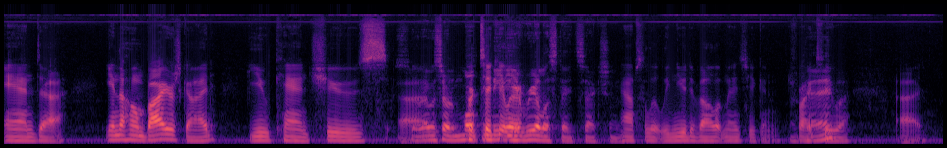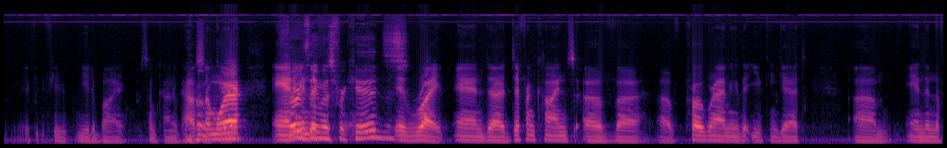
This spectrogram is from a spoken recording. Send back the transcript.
And uh, in the home buyer's guide, you can choose So that was sort of multimedia real estate section. Absolutely. New developments. You can try okay. to, uh, uh, if, you need to buy some kind of house Okay. somewhere. And Third thing was for kids. it- right, and uh, different kinds of, uh, of programming that you can get. Um, and then the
